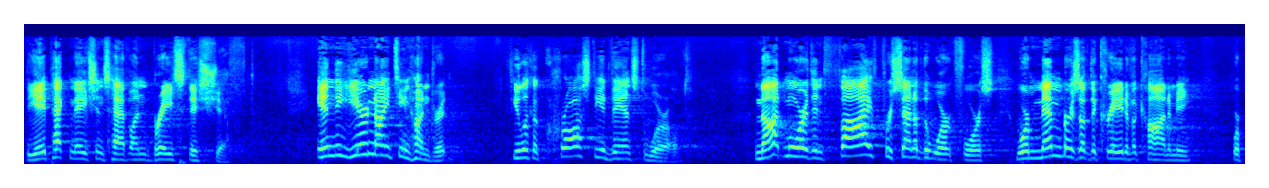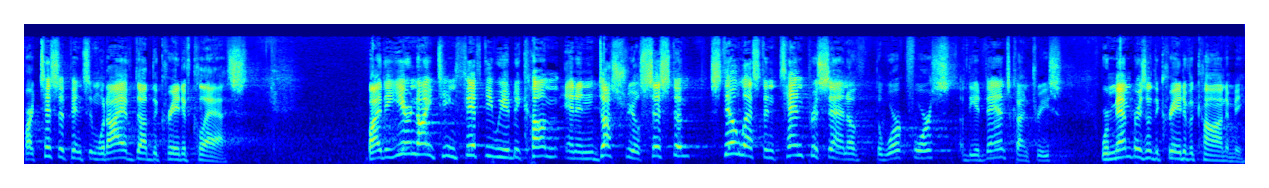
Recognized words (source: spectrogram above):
The APEC nations have embraced this shift. In the year 1900, if you look across the advanced world, not more than 5% of the workforce were members of the creative economy, were participants in what I have dubbed the creative class. By the year 1950, we had become an industrial system. Still less than 10% of the workforce of the advanced countries were members of the creative economy.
